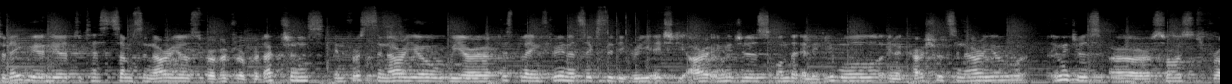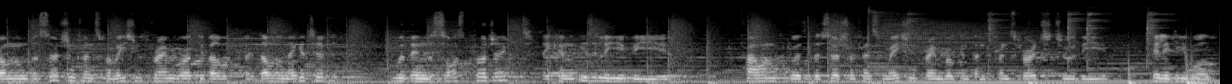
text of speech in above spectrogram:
Today we are here to test some scenarios for virtual productions. In the first scenario we are displaying 360 degree HDR images on the LED wall in a car shoot scenario. Images are sourced from the search and transformation framework developed by Double Negative within the SAUCE project. They can easily be found with the search and transformation framework and then transferred to the LED wall.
